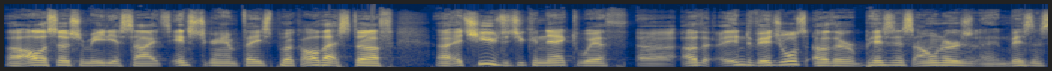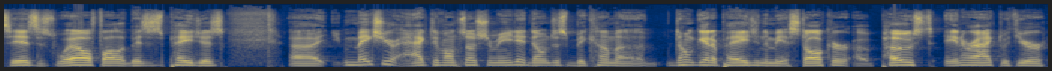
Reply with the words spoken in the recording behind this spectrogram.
uh, all the social media sites, Instagram, Facebook, all that stuff. Uh, it's huge that you connect with uh, other individuals, other business owners, and businesses as well. Follow business pages. Uh, make sure you're active on social media. Don't just become a don't get a page and then be a stalker. A post, interact with your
